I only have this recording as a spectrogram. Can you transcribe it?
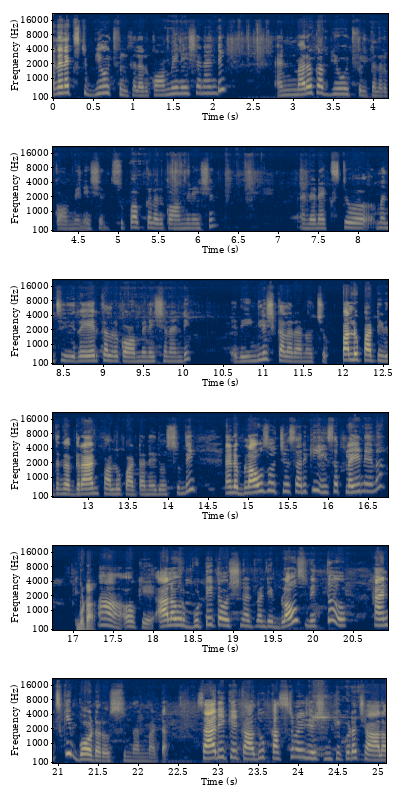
And next beautiful colour combination అండి. అండ్ మరొక beautiful colour combination super colour combination. And next మంచి రేర్ కలర్ కాంబినేషన్ అండి. ఇది ఇంగ్లీష్ కలర్ అనొచ్చు. పళ్ళు పాటు ఈ విధంగా గ్రాండ్ పళ్ళు పాటు అనేది వస్తుంది. అండ్ బ్లౌజ్ వచ్చేసరికి ఈస ప్లెయిన్ ఏనా? ఓకే. ఆల్ ఓవర్ బుట్టితో వచ్చినటువంటి బ్లౌజ్ విత్ హ్యాండ్స్కి బార్డర్ వస్తుంది అనమాట శారీకే కాదు కస్టమైజేషన్కి కూడా చాలా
